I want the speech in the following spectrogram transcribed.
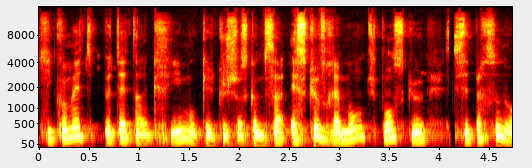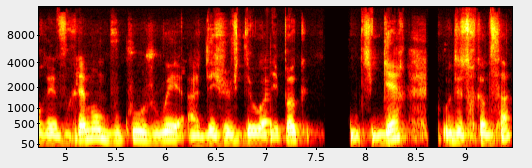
qui commettent peut-être un crime ou quelque chose comme ça, est-ce que vraiment tu penses que cette personne aurait vraiment beaucoup joué à des jeux vidéo à l'époque, type guerre ou des trucs comme ça,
